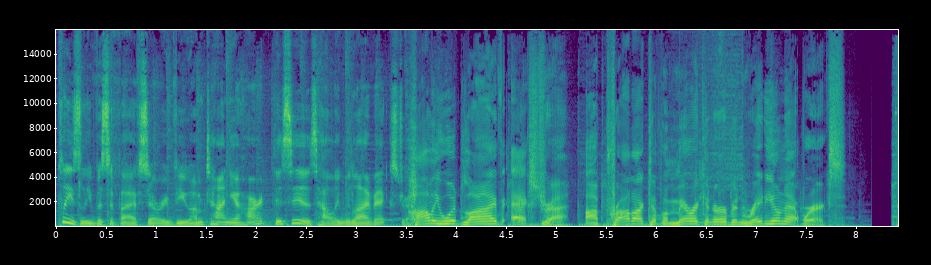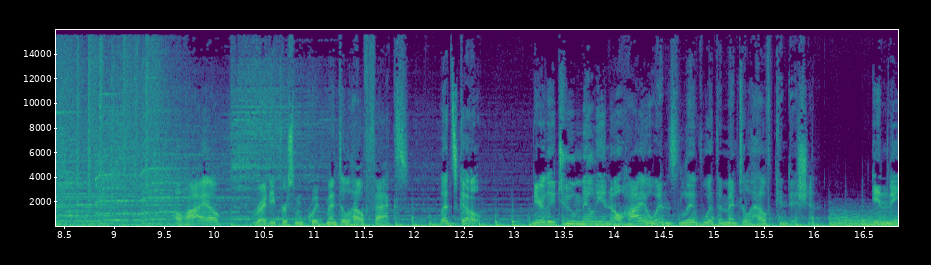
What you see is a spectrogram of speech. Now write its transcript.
please leave us a five star review. I'm Tanya Hart. This is Hollywood Live Extra. Hollywood Live Extra, a product of American Urban Radio Networks. Ohio, ready for some quick mental health facts? Let's go. Nearly 2 million Ohioans live with a mental health condition. In the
